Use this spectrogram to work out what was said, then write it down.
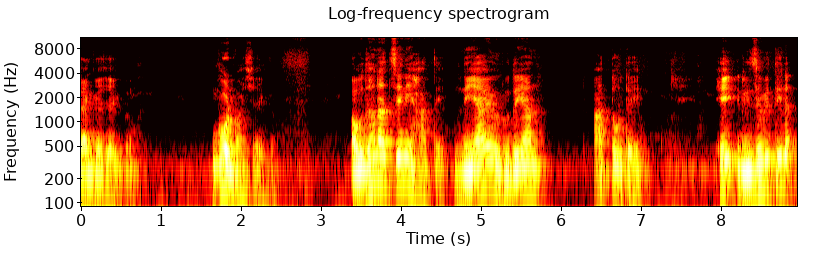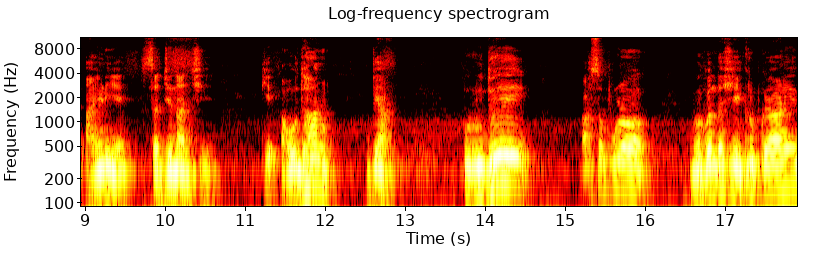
लँग्वेज आहे एकदम. गोड भाषा एकदम. अवधानाचे नि हाते. न्याय हृदयान आतोते. हे रिझवीतील आयणी आहे सज्जनांची आहे. की अवधान द्या. हृदय असं पूर्ण भगवंताशी एकरूप करा आणि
